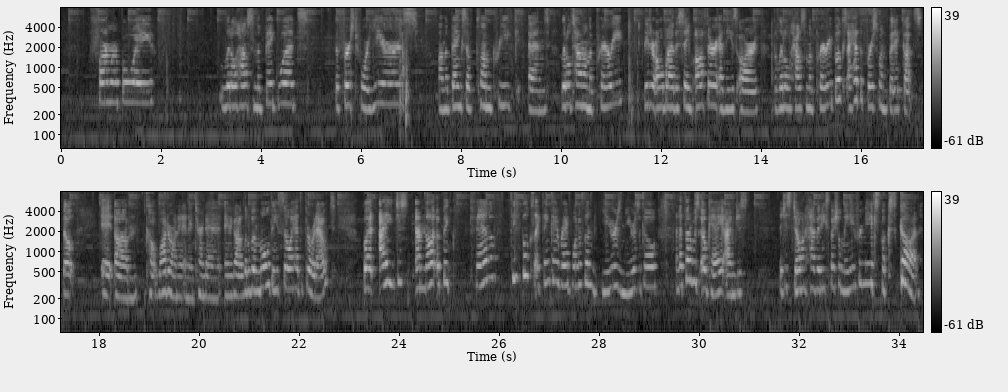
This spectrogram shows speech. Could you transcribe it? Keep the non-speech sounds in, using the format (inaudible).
Farmer Boy, Little House in the Big Woods, The First Four Years, On the Banks of Plum Creek, and Little Town on the Prairie. These are all by the same author, and these are the Little House on the Prairie books. I had the first one, but it got spilt. It um, caught water on it, and it turned in, and it got a little bit moldy, so I had to throw it out. But I just am not a big fan of these books. I think I read one of them years and years ago, and I thought it was okay. I'm just, they just don't have any special meaning for me. Next book's gone.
